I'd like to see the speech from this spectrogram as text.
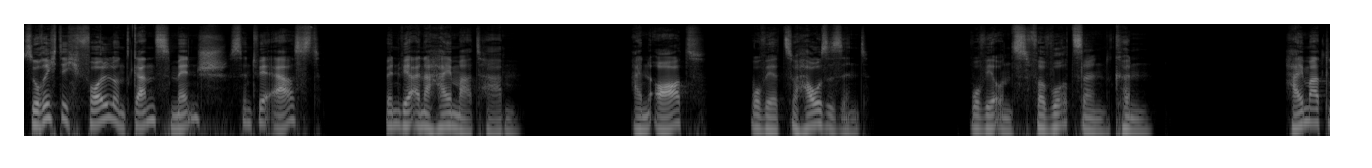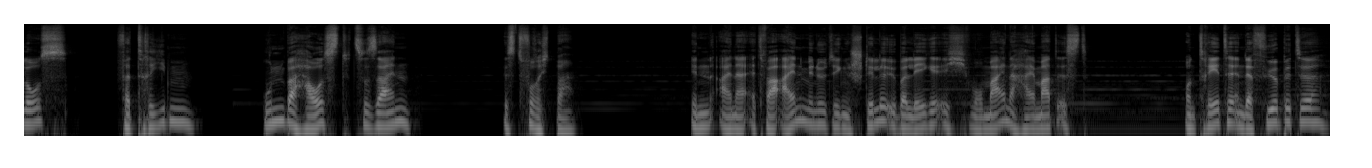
So richtig voll und ganz Mensch sind wir erst, wenn wir eine Heimat haben. Ein Ort, wo wir zu Hause sind wo wir uns verwurzeln können. Heimatlos, vertrieben, unbehaust zu sein, ist furchtbar. In einer etwa einminütigen Stille überlege ich, wo meine Heimat ist und trete in der Fürbitte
